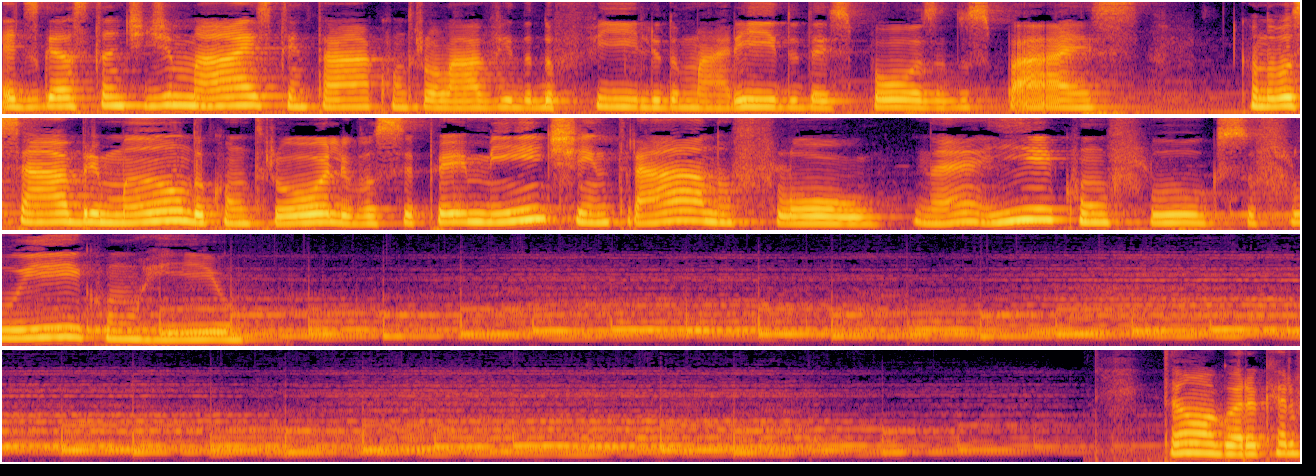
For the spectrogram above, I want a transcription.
é desgastante demais tentar controlar a vida do filho, do marido, da esposa, dos pais. Quando você abre mão do controle, você permite entrar no flow, né? Ir com o fluxo, fluir com o rio. Então, agora eu quero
